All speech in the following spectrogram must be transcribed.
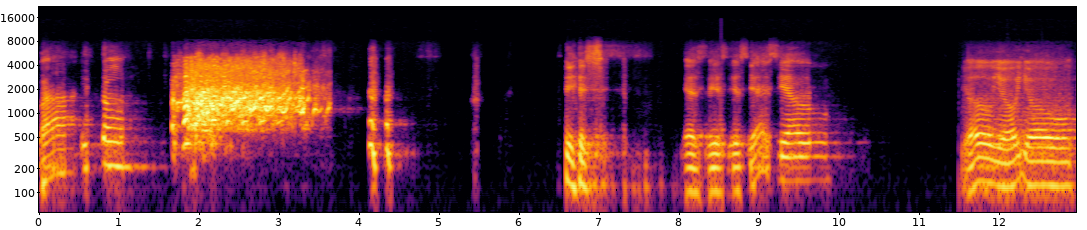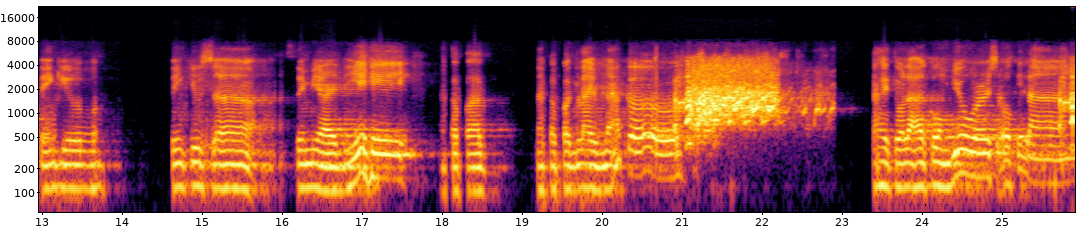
ba ito. yes. Yes, yes, yes, yes, yo. Yo, yo, yo. Thank you. Thank you sa StreamYard. Yehey! Nakapag, nakapag-live na ako. Kahit wala akong viewers, okay lang.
